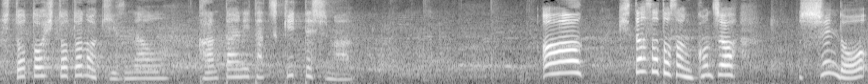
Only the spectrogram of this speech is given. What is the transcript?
人と人との絆を簡単に断ち切ってしまう。あー北里さんこんちは。進藤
